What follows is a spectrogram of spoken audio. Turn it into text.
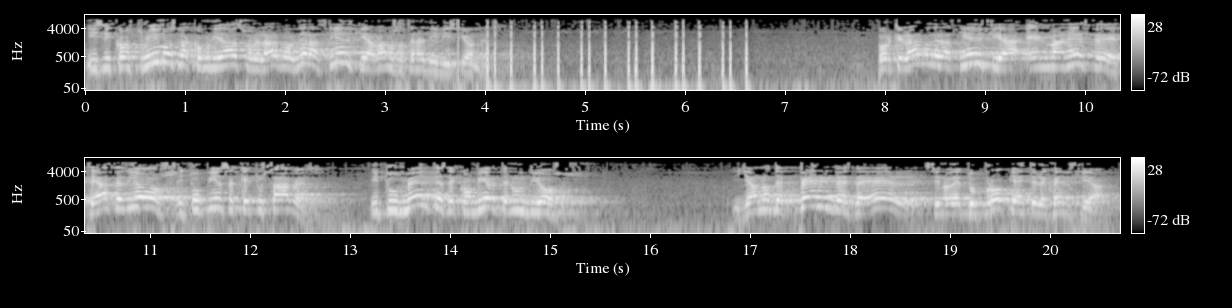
Y si construimos la comunidad sobre el árbol de la ciencia, vamos a tener divisiones. Porque el árbol de la ciencia envanece, te hace Dios y tú piensas que tú sabes. Y tu mente se convierte en un Dios. Y ya no dependes de Él, sino de tu propia inteligencia.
